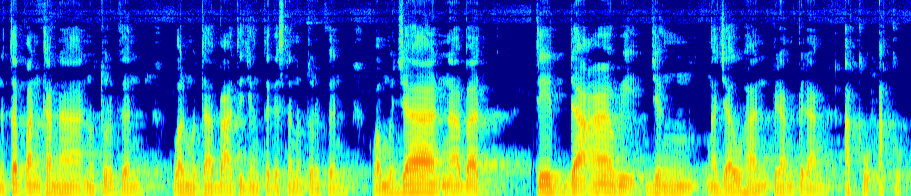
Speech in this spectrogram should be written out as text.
netepan kana nuturkeun. Wal mutabaati jeung tegasna nuturkeun. Wa mujanabat tidda'awi jeung ngajauhan pirang-pirang aku-aku.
